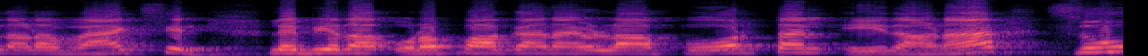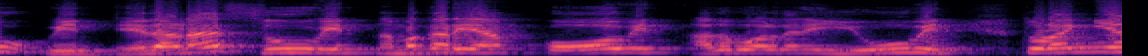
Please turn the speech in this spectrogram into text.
എന്താണ് വാക്സിൻ ലഭ്യത ഉറപ്പാക്കാനായുള്ള പോർട്ടൽ ഏതാണ്? സുവിൻ. ഏതാണ്? സുവിൻ. നമുക്കറിയാം കോവിൻ അതുപോലെ തന്നെ യുവിൻ തുടങ്ങിയ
